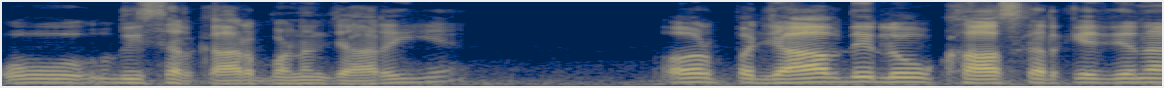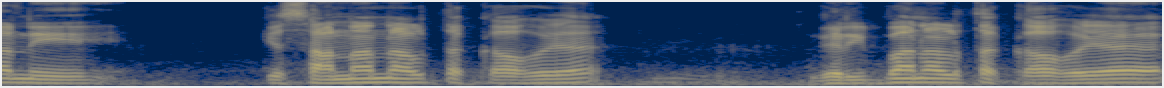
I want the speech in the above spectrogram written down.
ਉਹ ਉਹਦੀ ਸਰਕਾਰ ਬਣਨ ਜਾ ਰਹੀ ਹੈ। ਔਰ ਪੰਜਾਬ ਦੇ ਲੋਕ ਖਾਸ ਕਰਕੇ ਜਿਨ੍ਹਾਂ ਨੇ ਕਿਸਾਨਾਂ ਨਾਲ ਧੱਕਾ ਹੋਇਆ ਗਰੀਬਾਂ ਨਾਲ ਧੱਕਾ ਹੋਇਆ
